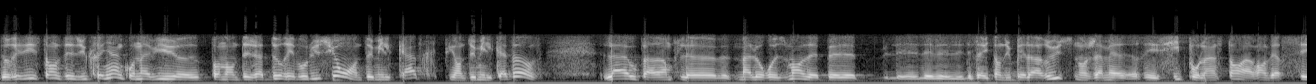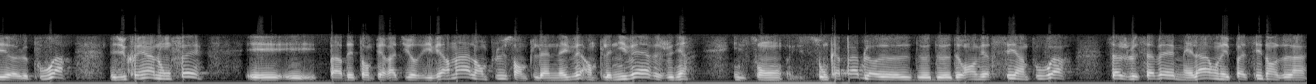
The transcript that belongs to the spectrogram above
de, résistance des Ukrainiens qu'on a vu euh, pendant déjà deux révolutions, en 2004 puis en 2014. Là où, par exemple, euh, malheureusement, les, les, les, habitants du Bélarus n'ont jamais réussi pour l'instant à renverser euh, le pouvoir. Les Ukrainiens l'ont fait, et, et, par des températures hivernales en plus, en plein hiver, en plein hiver je veux dire, ils sont, ils sont capables de, de, de renverser un pouvoir. Ça, je le savais, mais là, on est passé dans un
